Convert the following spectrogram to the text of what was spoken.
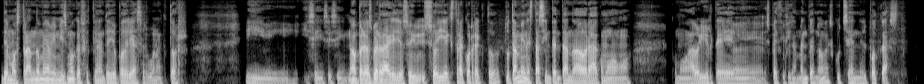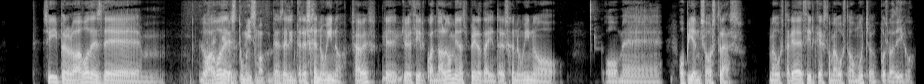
demostrándome a mí mismo que efectivamente yo podría ser buen actor. Y, sí, sí, sí. No, pero es verdad que yo soy, soy extra correcto. Tú también estás intentando ahora como, como abrirte específicamente, ¿no? Escuchen el podcast. Sí, pero lo hago desde... Lo hago desde tú mismo. Desde el interés genuino, ¿sabes? que, quiero decir, cuando algo me despierta interés genuino o me o pienso, ostras, me gustaría decir que esto me ha gustado mucho, pues lo digo.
